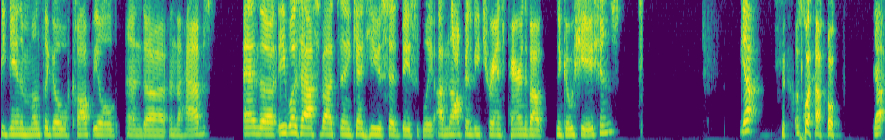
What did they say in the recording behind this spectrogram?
began a month ago with Caufield and uh, and the Habs, and uh, he was asked about it. And Kent Hughes said basically, "I'm not going to be transparent about negotiations." Yeah, Wow. Yeah.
